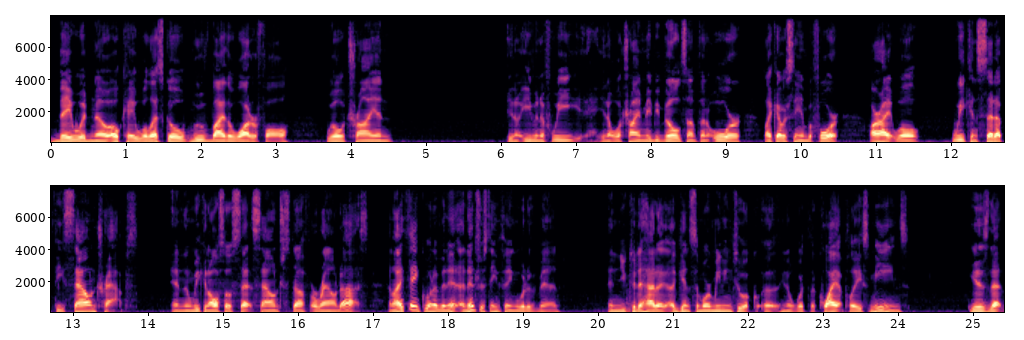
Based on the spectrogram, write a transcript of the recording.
they would know okay well let's go move by the waterfall. We'll try and you know even if we you know we'll try and maybe build something or like i was saying before all right, well, we can set up these sound traps and then we can also set sound stuff around us. And I think one of an, an interesting thing would have been, and you could have had a, again some more meaning to a, uh, you know what the quiet place means, is that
